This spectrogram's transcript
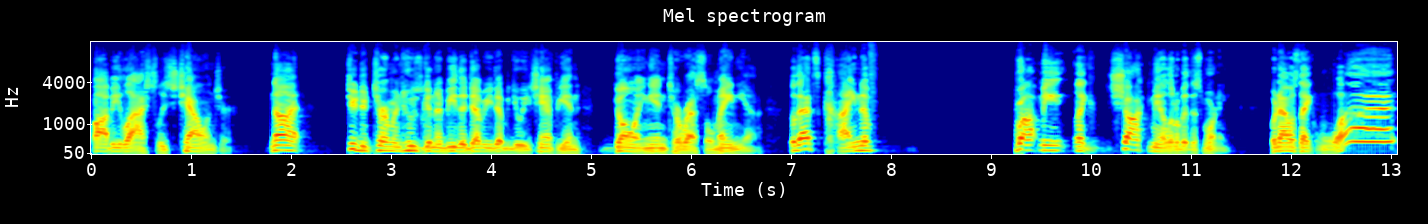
Bobby Lashley's challenger, not to determine who's going to be the WWE champion going into WrestleMania. So that's kind of brought me, like, shocked me a little bit this morning when I was like, what?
